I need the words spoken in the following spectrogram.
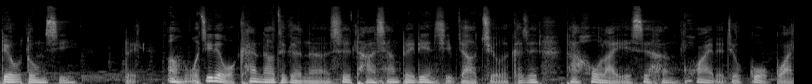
丢东西。对啊，我记得我看到这个呢，是他相对练习比较久的，可是他后来也是很快的就过关。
